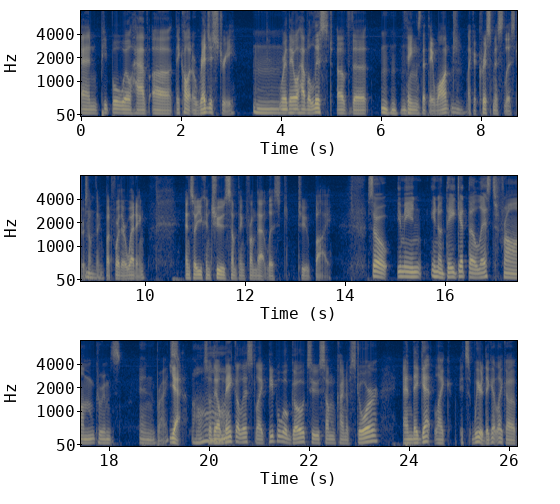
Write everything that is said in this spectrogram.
and people will have a they call it a registry where they will have a list of the mm-hmm. things that they want, like a Christmas list or something, but for their wedding. And so you can choose something from that list to buy. So you mean you know they get the list from grooms and brides? Yeah. Oh. So they'll oh. make a list like people will go to some kind of store and they get like it's weird. They get like a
